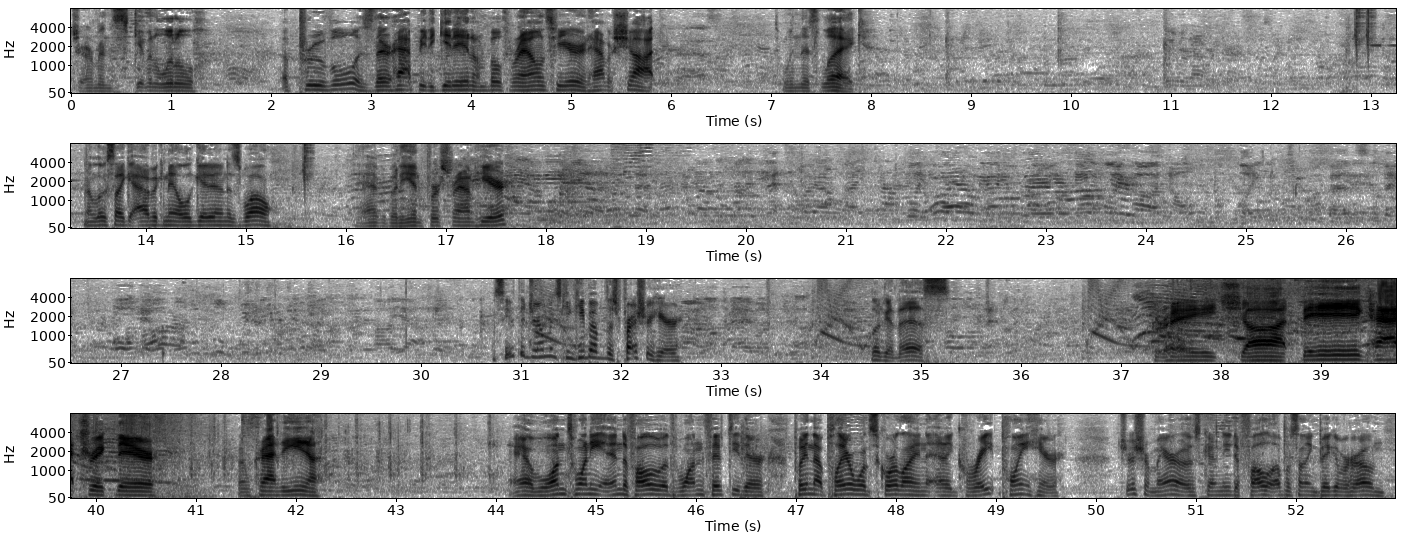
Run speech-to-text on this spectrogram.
Germans giving a little approval as they're happy to get in on both rounds here and have a shot to win this leg. And it looks like Abagnale will get in as well. Everybody in first round here. Let's see if the Germans can keep up this pressure here. Look at this. Great shot. Big hat trick there from Kratina. Yeah, 120 in to follow with 150 there. Putting that player one score line at a great point here. Trish Romero is going to need to follow up with something big of her own.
